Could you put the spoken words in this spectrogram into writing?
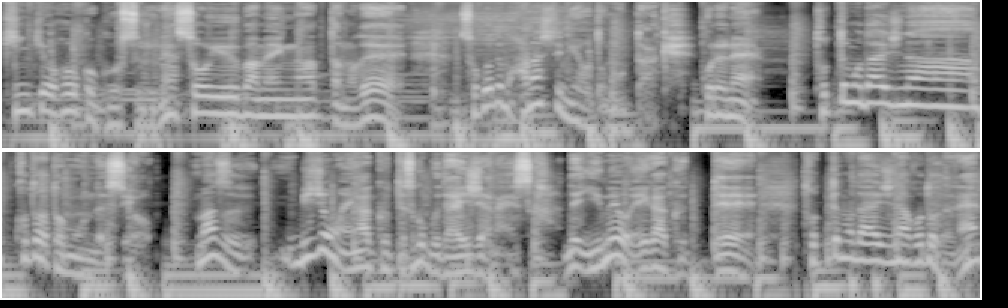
近況報告をするねそういう場面があったのでそこでも話してみようと思ったわけこれねとっても大事なことだと思うんですよ。まず、ビジョンを描くってすごく大事じゃないですか。で、夢を描くってとっても大事なことでね。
